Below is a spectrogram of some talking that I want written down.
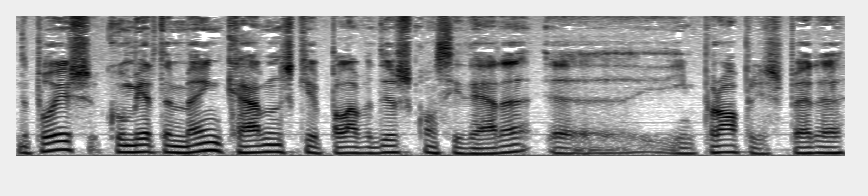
depois, comer também carnes que a palavra de Deus considera uh, impróprias para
